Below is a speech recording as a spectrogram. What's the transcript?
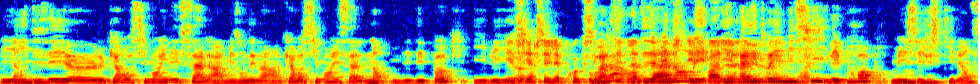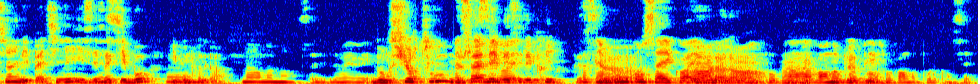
Ils disaient euh, le carrossiment il est sale. Ah, maison des marins, carrossiment est sale. Non, il est d'époque, il est. Il euh, cherchait la proximité voilà, de la on disait, plage mais non, et mais pas il est le pas nettoyé ici, il est propre, mais Mm. c'est juste qu'il est ancien, il est patiné, et c'est ça qui est beau, ils Ouais. comprenaient pas. Non, non, non. c'est- ouais, ouais. Donc surtout, Mais ne ça, jamais c'est- baisser ouais. les prix. Ça, parce c'est un que- bon conseil, quoi. Oh il là là. faut, faut Ah pas ouais, vendre pour le prix, il faut vendre pour le concept.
